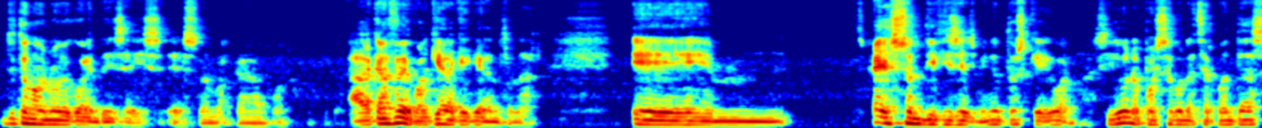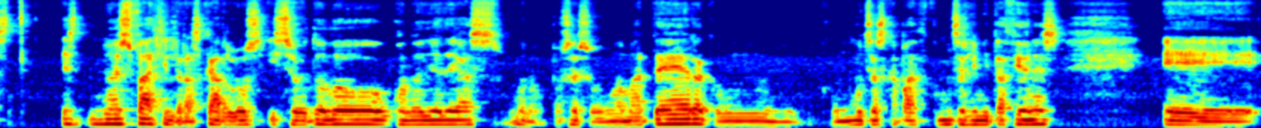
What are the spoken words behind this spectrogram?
yo tengo 9.46, es una marca, bueno, al alcance de cualquiera que quiera entrenar. Eh, son 16 minutos que, bueno, si uno pues, se pone a echar cuentas, no es fácil rascarlos y sobre todo cuando ya llegas, bueno, pues eso, un amateur con, muchas, con limitaciones. Eh,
